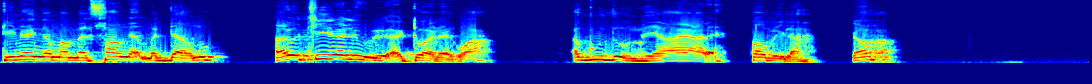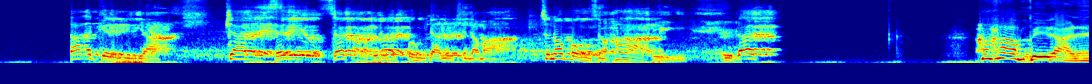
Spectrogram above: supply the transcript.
ဒီနိုင်ငံမှာမဆောင်နဲ့မတန်ဘူးငါတို့ကြီးတဲ့လူတွေအတွက်တယ်ကွာအခုတို့မရရတယ်ဟုတ်ပြီလားနော် ဒါအကယ်ဒမီကပြတဲ့ဇက်ရုပ်ဇက်ကောင်ကျွန်တော်ပုံပြလို့ရှင်တော့မှကျွန်တော်ပုံဆိုဟာဟာပြီးဒါဟာဟာပေးတာလဲ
